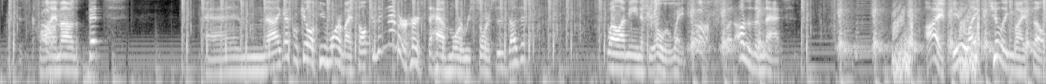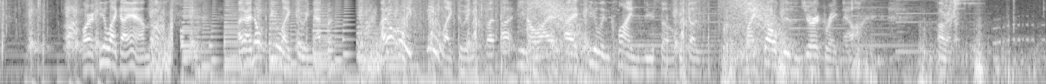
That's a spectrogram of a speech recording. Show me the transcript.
Let's just climb out of the pit. And I guess I'll kill a few more myself, because it never hurts to have more resources, does it? Well, I mean, if you're overweight. But other than that, I feel like killing myself. Or I feel like I am. I, I don't feel like doing that, but I don't really feel like doing it, but, uh, you know, I, I feel inclined to do so because myself is a jerk right now. Alright.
